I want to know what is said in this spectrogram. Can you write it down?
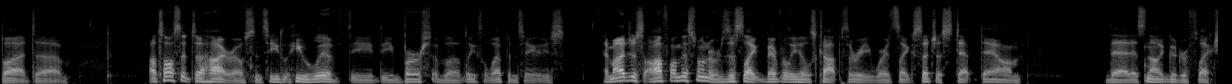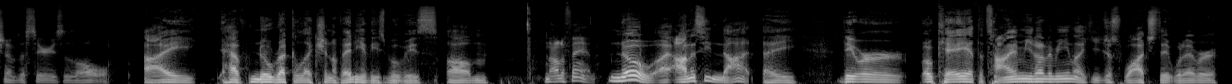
but. Uh, I'll toss it to Hyro since he he lived the the birth of the Lethal Weapon series. Am I just off on this one, or is this like Beverly Hills Cop three, where it's like such a step down that it's not a good reflection of the series as a whole? I have no recollection of any of these movies. Um, Not a fan. no, I honestly not. I they were okay at the time. You know what I mean? Like you just watched it, whatever.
